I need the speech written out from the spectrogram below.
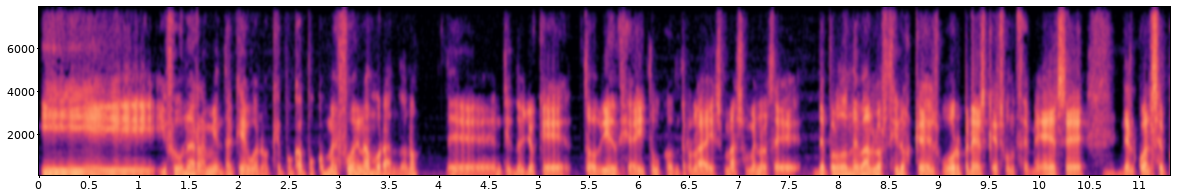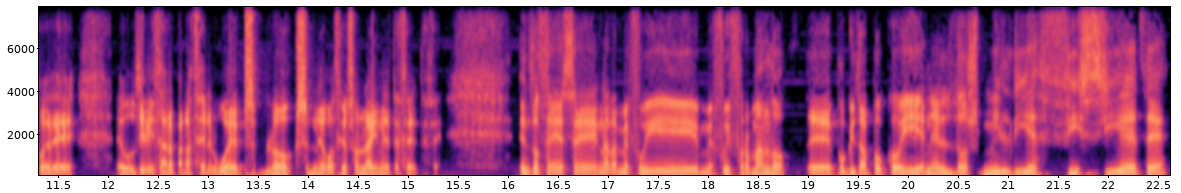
y, y fue una herramienta que, bueno, que poco a poco me fue enamorando, ¿no? Eh, entiendo yo que tu audiencia y tú controláis más o menos de, de por dónde van los tiros que es WordPress, que es un CMS, del cual se puede eh, utilizar para hacer webs, blogs, negocios online, etc. etc. Entonces, eh, nada, me fui, me fui formando eh, poquito a poco y en el 2017 eh,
